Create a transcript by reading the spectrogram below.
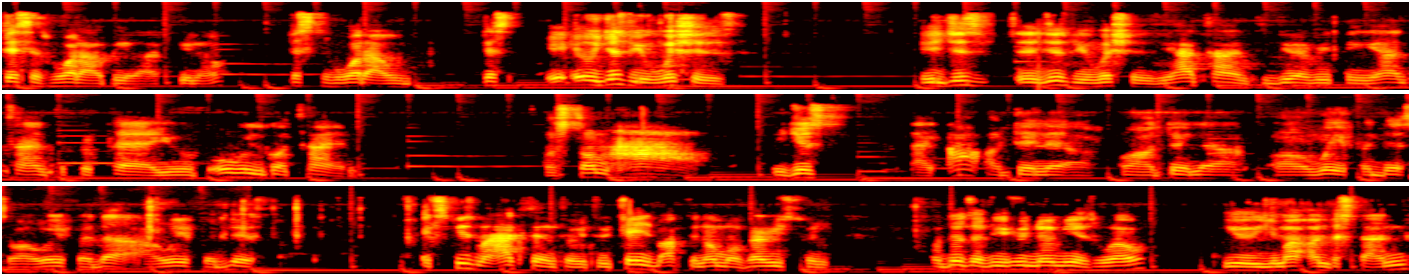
this is what I'll be like, you know? This is what I would, just, it, it would just be wishes. You just, it just be wishes. You had time to do everything. You had time to prepare. You've always got time. But somehow, you just, like, oh, I'll do it later, or I'll do it later, or I'll wait for this, or I'll wait for that, I'll wait for this. Excuse my accent, it will change back to normal very soon for those of you who know me as well, you you might understand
